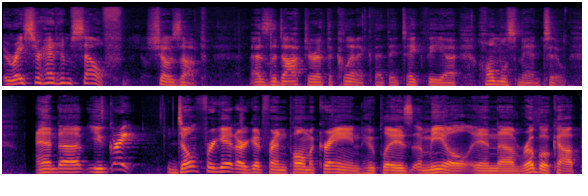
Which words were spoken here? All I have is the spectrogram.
Eraserhead himself shows up as the doctor at the clinic that they take the uh, homeless man to. And uh, you Great. don't forget our good friend Paul McCrane, who plays Emil in uh, RoboCop.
